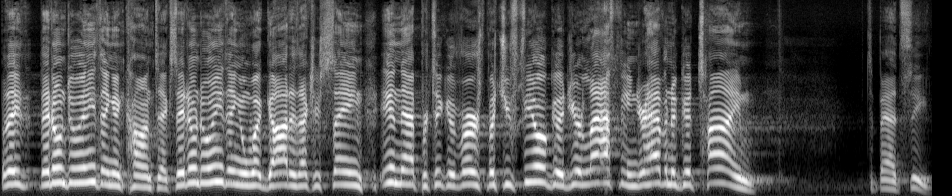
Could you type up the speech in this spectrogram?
But they, they don't do anything in context. They don't do anything in what God is actually saying in that particular verse, but you feel good, you're laughing, you're having a good time. It's a bad seed.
